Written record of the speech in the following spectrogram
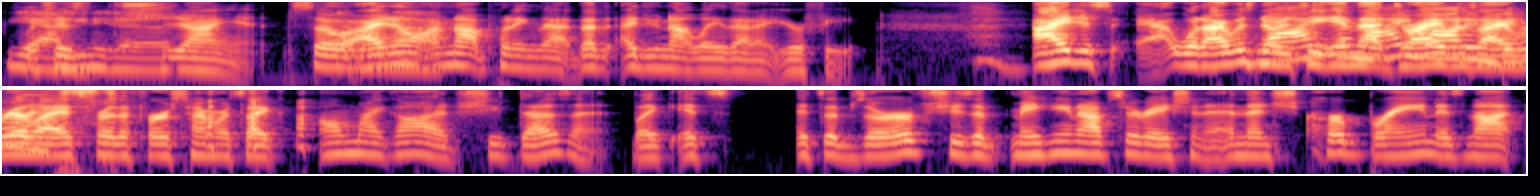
yeah, which is you need to. giant. So I don't. that. I'm not putting that. That I do not lay that at your feet. I just what I was Why noticing in that I drive was I realized for the first time where it's like, oh my god, she doesn't like it's it's observed. She's a, making an observation, and then sh- her brain is not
